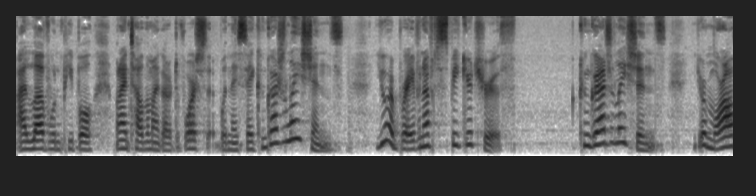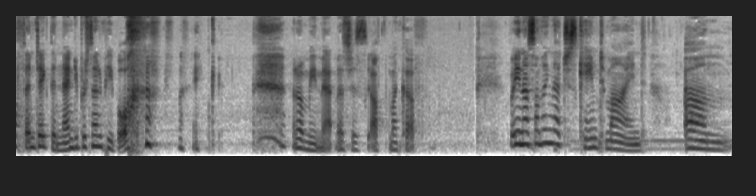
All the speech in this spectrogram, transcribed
I love when people, when I tell them I got a divorce, when they say, Congratulations, you are brave enough to speak your truth. Congratulations, you're more authentic than 90% of people. like, I don't mean that. That's just off my cuff. But you know, something that just came to mind. Um,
